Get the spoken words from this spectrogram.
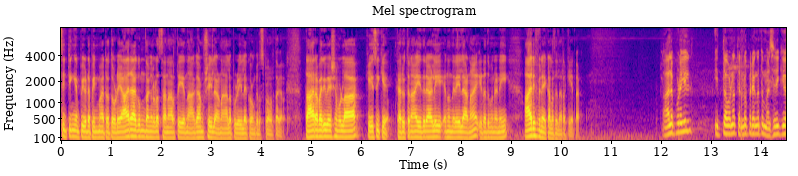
സിറ്റിംഗ് എം പിയുടെ പിന്മാറ്റത്തോടെ ആരാകും തങ്ങളുടെ സ്ഥാനാർത്ഥി എന്ന ആകാംക്ഷയിലാണ് ആലപ്പുഴയിലെ കോൺഗ്രസ് പ്രവർത്തകർ. താരപരിവേഷമുള്ള കെ സിക്ക് കരുത്തനായ എതിരാളി എന്ന നിലയിലാണ് ഇടതുമുന്നണി ആരിഫിനെ കളത്തിലിറക്കിയത്. ആലപ്പുഴയിൽ ഇത്തവണ തെരഞ്ഞെടുപ്പ് രംഗത്ത് മത്സരിക്കുക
